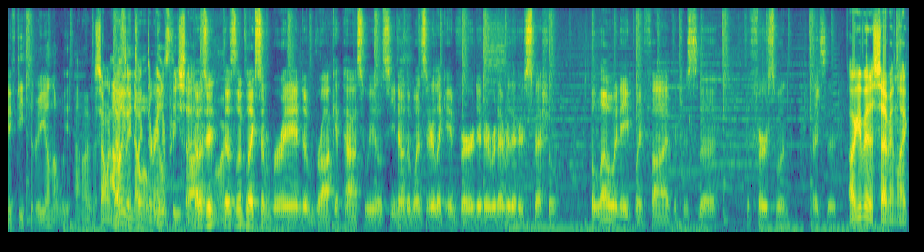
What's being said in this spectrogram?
53 on the wheel. I don't even, Someone I don't definitely even know the random preset. Those are those look like some random rocket pass wheels. You know the ones that are like inverted or whatever that are special. Below an 8.5, which was the the first one I said. I'll give it a seven. Like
